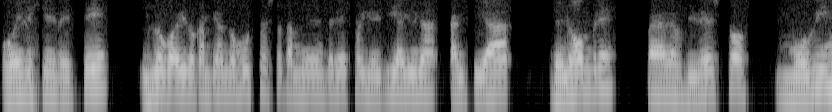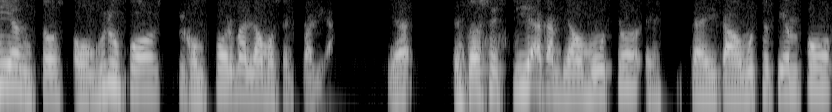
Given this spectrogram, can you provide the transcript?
o LGBT, y luego ha ido cambiando mucho eso también en derecho y hoy día hay una cantidad de nombres para los diversos movimientos o grupos que conforman la homosexualidad. ¿ya? Entonces sí ha cambiado mucho, eh, se ha dedicado mucho tiempo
